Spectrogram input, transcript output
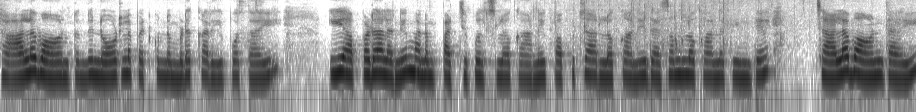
చాలా బాగుంటుంది. నోట్లో పెట్టుకున్నప్పుడే కరిగిపోతాయి. ఈ అప్పడాలని మనం పచ్చి పులుసులో కానీ పప్పుచారులో కానీ రసంలో కానీ తింటే చాలా బాగుంటాయి.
